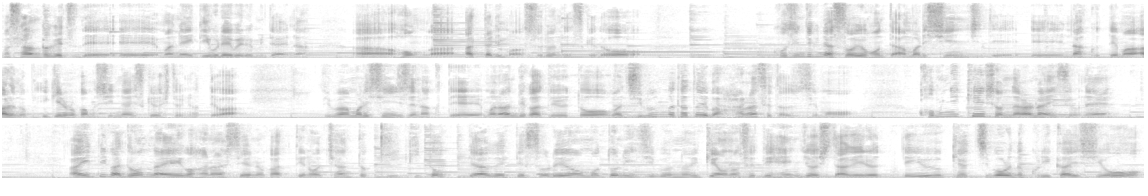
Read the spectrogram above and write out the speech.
まあ、3ヶ月で、えーまあ、ネイティブレベルみたいなあ本があったりもするんですけど個人的にはそういう本ってあまり信じて、えー、なくて、まあ、あるのいけるのかもしれないですけど人によっては。自分はあまり信じてなくて、まあ、なんでかというと、まあ、自分が例えば話せたとしてもコミュニケーションにならないんですよね。相手がどんな英語を話しているのかっていうのをちゃんと聞き取ってあげてそれをもとに自分の意見を乗せて返事をしてあげるっていうキャッチボールの繰り返しを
